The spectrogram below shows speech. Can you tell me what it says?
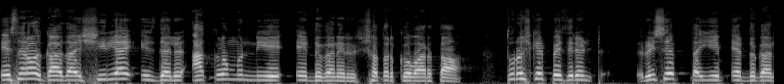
এছাড়াও গাজায় সিরিয়ায় ইসরায়েলের আক্রমণ নিয়ে এরদোগানের সতর্কবার্তা। তুরস্কের প্রেসিডেন্ট রিসেপ তাইয়িব এরদোগান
